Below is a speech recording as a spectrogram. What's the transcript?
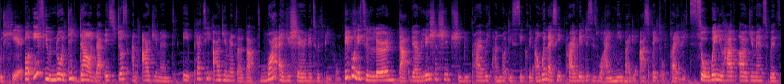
would hear. But if you know deep down that it's just an argument, a petty argument at that, why are you sharing it with people? People need to learn that their relationship should be private and not a secret. And when I say private, this is what I mean by the aspect of private. So when you have arguments with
